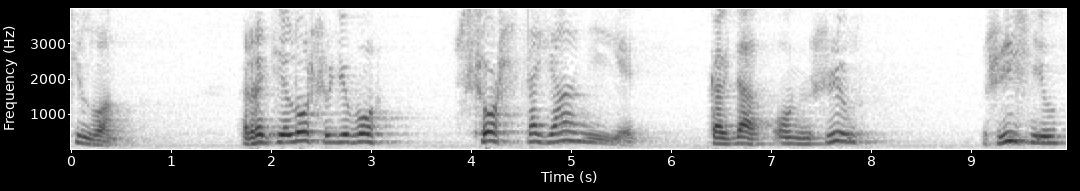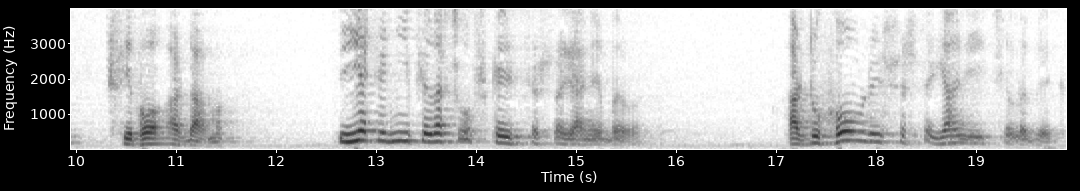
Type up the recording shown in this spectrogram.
Силуан, родилось у него состояние, когда он жил жизнью всего Адама. И это не философское состояние было, а духовное состояние человека.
